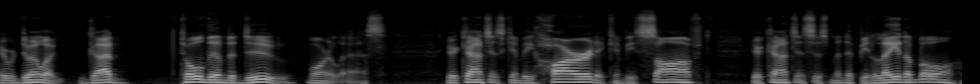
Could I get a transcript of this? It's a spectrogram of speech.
They were doing what God told them to do, more or less. Your conscience can be hard, it can be soft, your conscience is manipulatable.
